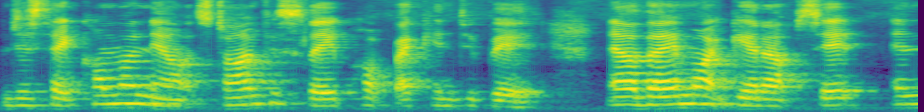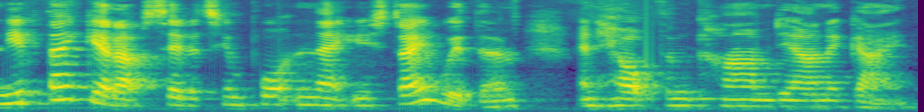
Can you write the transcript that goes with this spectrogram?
and just say, Come on now, it's time for sleep, hop back into bed. Now they might get upset, and if they get upset, it's important that you stay with them and help them calm down again.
